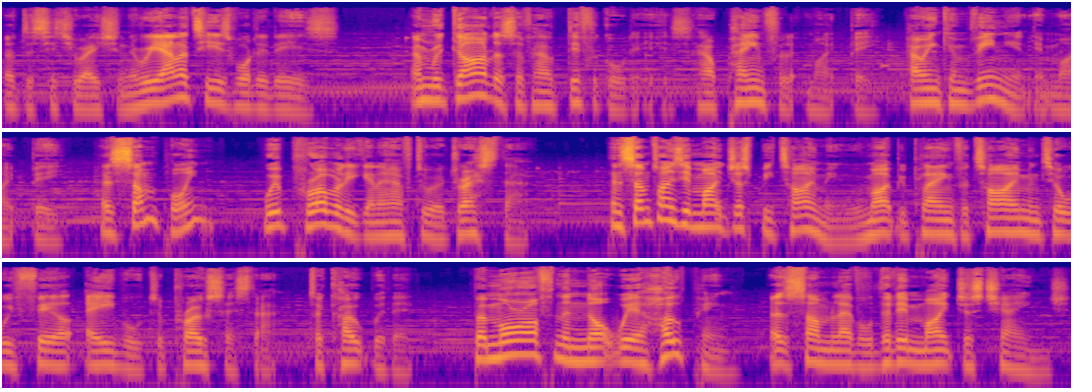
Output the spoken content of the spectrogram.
of the situation. The reality is what it is. And regardless of how difficult it is, how painful it might be, how inconvenient it might be, at some point, we're probably going to have to address that. And sometimes it might just be timing. We might be playing for time until we feel able to process that, to cope with it. But more often than not, we're hoping at some level that it might just change,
